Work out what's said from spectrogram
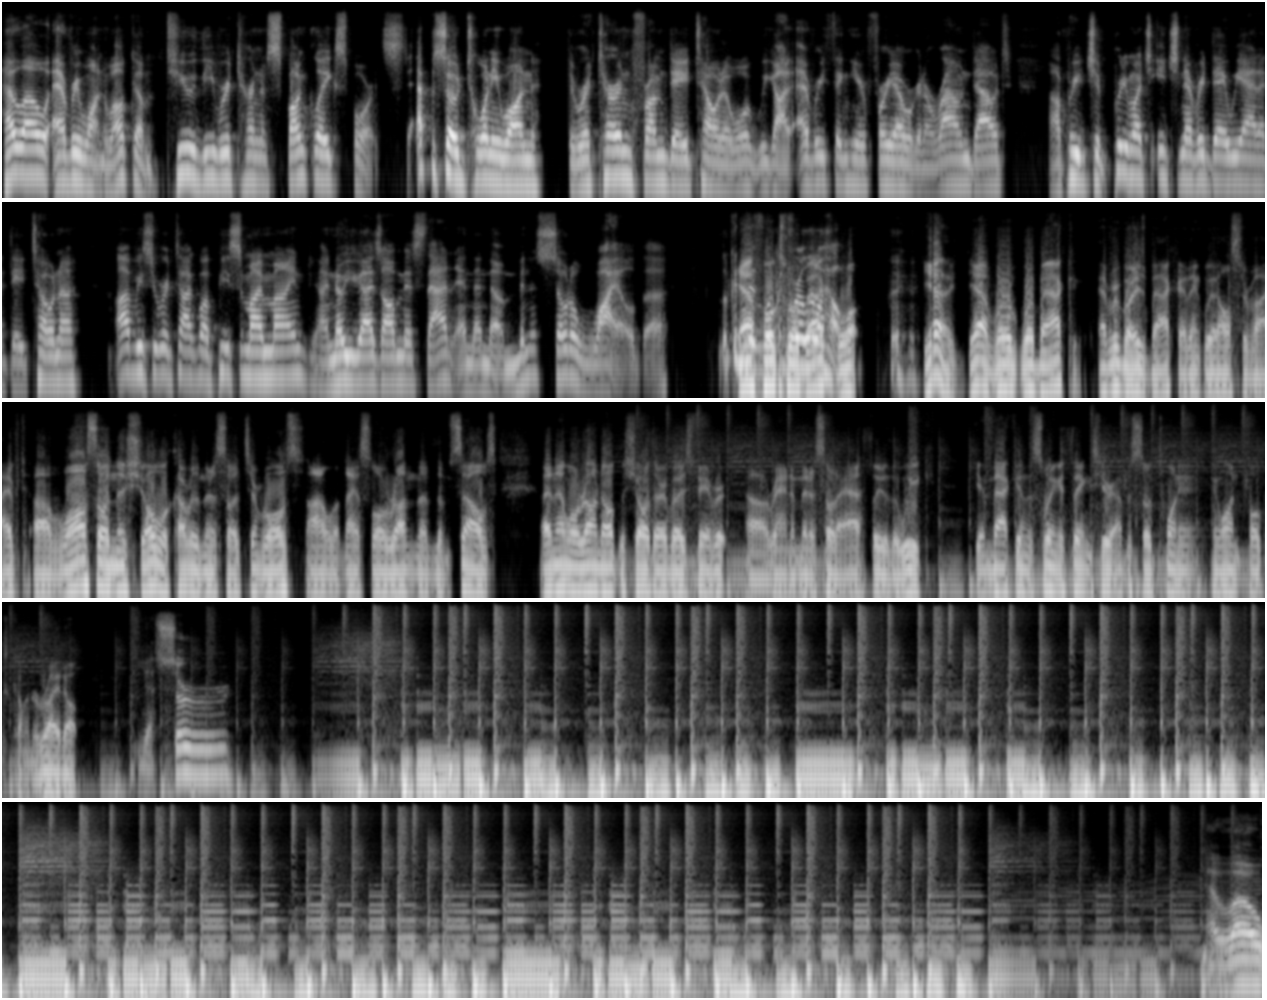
Hello, everyone. Welcome to the return of Spunk Lake Sports, episode 21, the return from Daytona. Well, we got everything here for you. We're going to round out uh, pretty, pretty much each and every day we had at Daytona. Obviously, we're talking about piece of My Mind. I know you guys all missed that. And then the Minnesota Wild. Uh, looking, Yeah, to, folks, looking for a little back. help. Yeah, yeah, we're we're back. Everybody's back. I think we all survived. Uh, we'll also in this show we'll cover the Minnesota Timberwolves on a nice little run of themselves, and then we'll round out the show with everybody's favorite uh, random Minnesota athlete of the week. Getting back in the swing of things here, episode twenty-one, folks, coming right up. Yes, sir.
